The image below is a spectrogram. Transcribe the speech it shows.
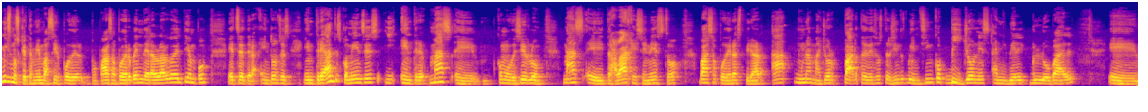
mismos que también vas a, ir poder, vas a poder vender a lo largo del tiempo, etc. Entonces, entre antes comiences y entre más, eh, ¿cómo decirlo?, más eh, trabajes en esto, vas a poder aspirar a una mayor parte de esos 325 billones a nivel global. Eh,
